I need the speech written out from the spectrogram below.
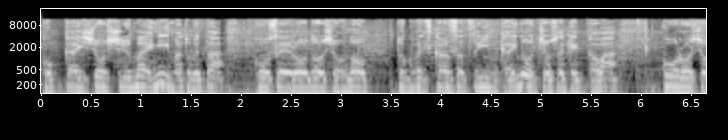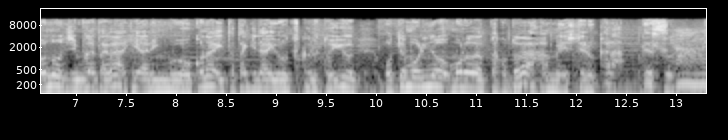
国会召集前にまとめた厚生労働省の特別監察委員会の調査結果は厚労省の事務方がヒアリングを行い叩き台を作るというお手盛りのものだったことが判明してるからです。は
